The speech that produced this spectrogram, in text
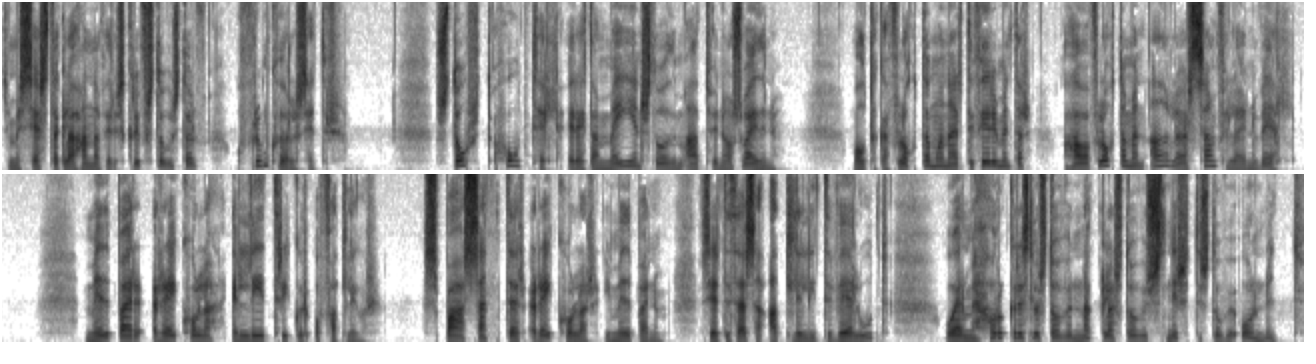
sem er sérstaklega hanna fyrir skrifstofustörf og frumkvöðlasettur. Stórt hótel er eitt af meginstóðum atvinnu á svæðinu. Mótaka flóttamanna er til fyrirmyndar og hafa flóttamenn aðlagast samfélaginu vel. Miðbær Reykjóla er litríkur og fallegur. Spa Center Reykjólar í miðbænum sér til þess að allir líti vel út og er með hárgreislustofu, naglastofu, snirtistofu og nudd.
